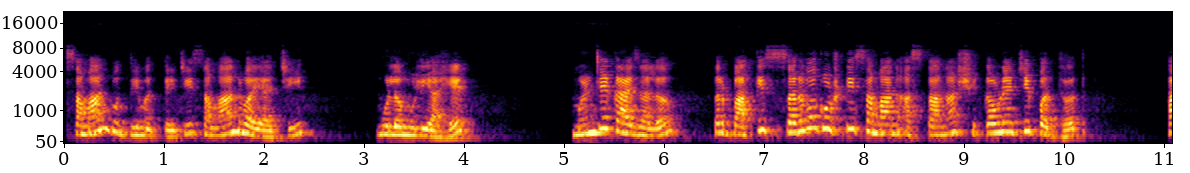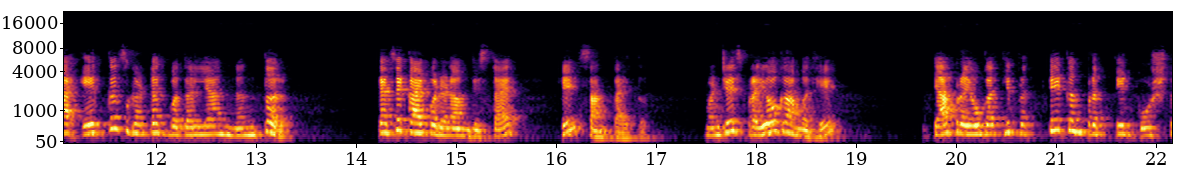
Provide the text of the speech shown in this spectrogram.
समान बुद्धिमत्तेची समान वयाची मुलं मुली आहेत. म्हणजे काय झालं? तर बाकी सर्व गोष्टी समान असताना शिकवण्याची पद्धत हा एकच घटक बदलल्यानंतर त्याचे काय परिणाम दिसत आहेत हे सांगता येतं. म्हणजेच प्रयोगामध्ये त्या प्रयोगातली प्रत्येक प्रत्येक गोष्ट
